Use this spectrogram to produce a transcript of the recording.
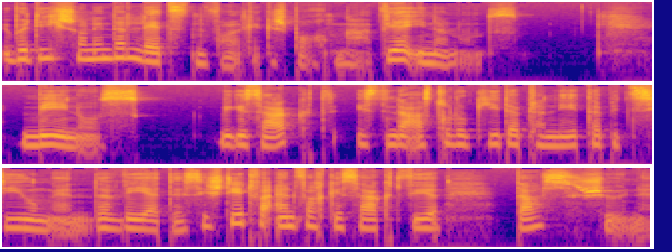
über die ich schon in der letzten Folge gesprochen habe. Wir erinnern uns. Venus, wie gesagt, ist in der Astrologie der Planet der Beziehungen, der Werte. Sie steht vereinfacht gesagt für das Schöne.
